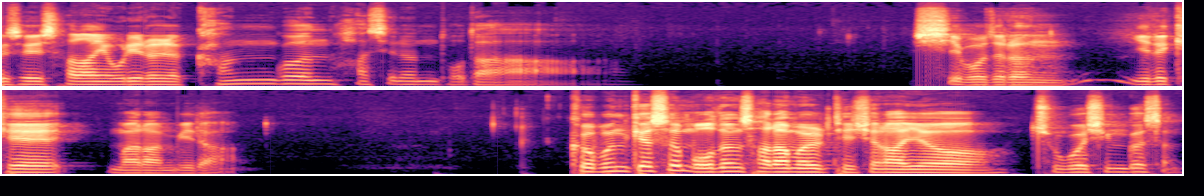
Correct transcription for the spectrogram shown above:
이 사랑이 우리를 강권하시는 도다. 15절은 이렇게 말합니다. 그분께서 모든 사람을 대신하여 죽으신 것은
